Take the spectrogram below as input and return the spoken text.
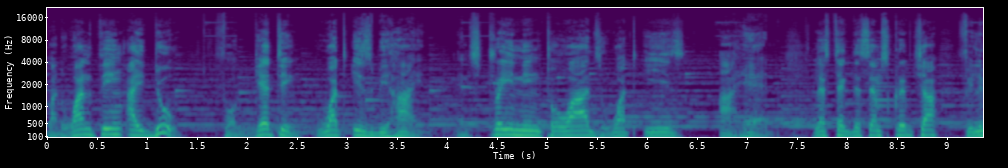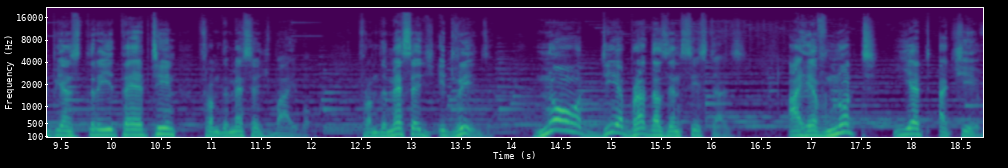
But one thing I do, forgetting what is behind and straining towards what is ahead. Let's take the same scripture, Philippians 3:13 from the Message Bible. From the message it reads, "No, dear brothers and sisters, I have not yet achieved,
